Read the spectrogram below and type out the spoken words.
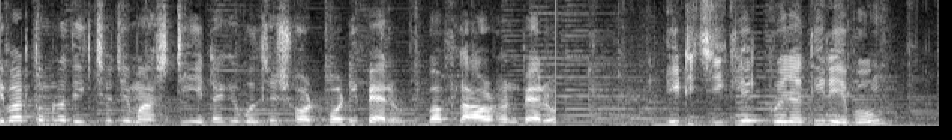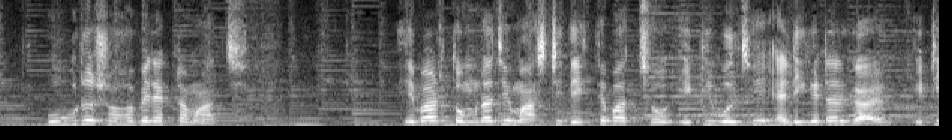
এবার তোমরা দেখছ যে মাছটি এটাকে বলছে শর্ট বডি প্যারোট বা ফ্লাওয়ার হর্ন প্যারোট এটি চিকলেট প্রজাতির এবং উগ্র স্বভাবের একটা মাছ। এবার তোমরা যে মাছটি দেখতে পাচ্ছ, এটি বলছে অ্যালিগেটার গার এটি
